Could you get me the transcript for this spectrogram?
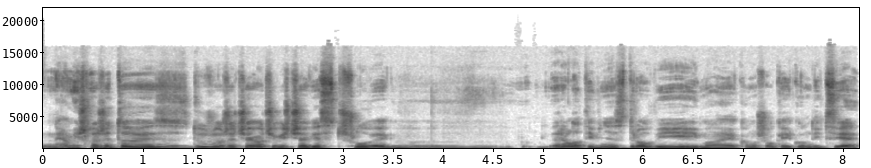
No ja myślę, że to jest dużo rzeczy, oczywiście jak jest człowiek relatywnie zdrowy i ma jakąś ok kondycję,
